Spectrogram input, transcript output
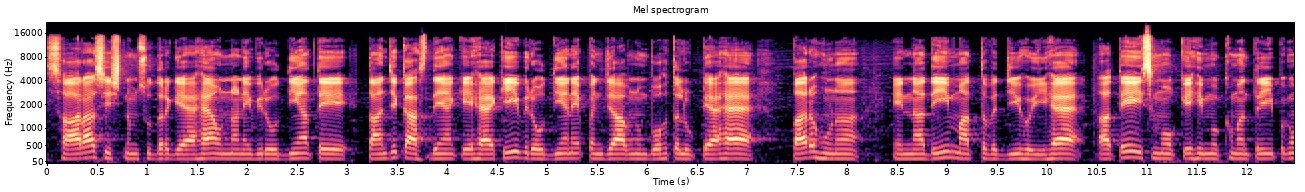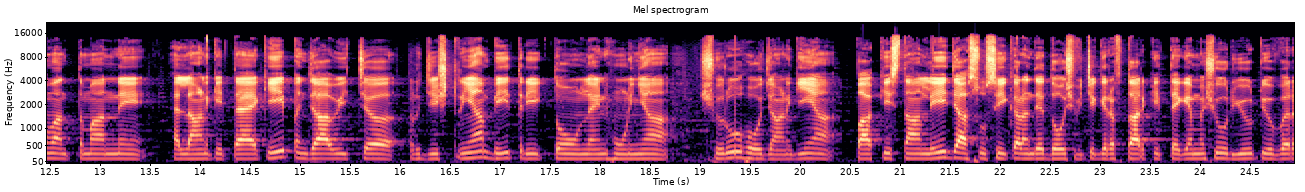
ਸਾਰਾ ਸਿਸਟਮ ਸੁਧਰ ਗਿਆ ਹੈ। ਉਹਨਾਂ ਨੇ ਵਿਰੋਧੀਆਂ ਤੇ ਤੰਜ ਕੱਸਦਿਆਂ ਕਿਹਾ ਕਿ ਵਿਰੋਧੀਆਂ ਨੇ ਪੰਜਾਬ ਨੂੰ ਬਹੁਤ ਲੁੱਟਿਆ ਹੈ, ਪਰ ਹੁਣ ਇਹਨਾਂ ਦੀ ਮੱਤ ਵੱਜੀ ਹੋਈ ਹੈ ਅਤੇ ਇਸ ਮੌਕੇ ਹੀ ਮੁੱਖ ਮੰਤਰੀ ਭਗਵੰਤ ਮਾਨ ਨੇ ਐਲਾਨ ਕੀਤਾ ਹੈ ਕਿ ਪੰਜਾਬ ਵਿੱਚ ਰਜਿਸਟਰੀਆਂ 20 ਤਰੀਕ ਤੋਂ ਆਨਲਾਈਨ ਹੋਣੀਆਂ ਸ਼ੁਰੂ ਹੋ ਜਾਣਗੀਆਂ। ਪਾਕਿਸਤਾਨ ਲਈ ਜਾਸੂਸੀ ਕਰਨ ਦੇ ਦੋਸ਼ ਵਿੱਚ ਗ੍ਰਿਫਤਾਰ ਕੀਤੇ ਗਏ ਮਸ਼ਹੂਰ ਯੂਟਿਊਬਰ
